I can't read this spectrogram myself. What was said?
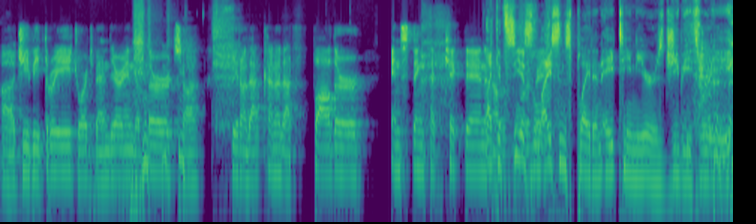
uh, GB3, George Bandarian the third. so, you know, that kind of that father instinct had kicked in. I could I see motivated. his license plate in 18 years, GB3.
